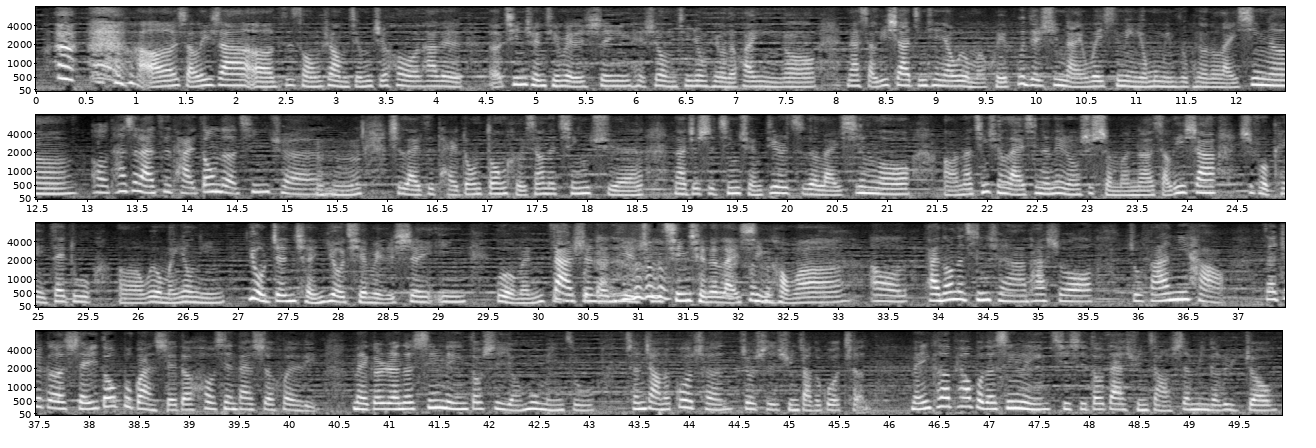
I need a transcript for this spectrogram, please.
好，小丽莎，呃，自从上我们节目之后，她的呃清纯甜美的声音很受我们听众朋友的欢迎哦。那小丽莎今天要为我们回复的是哪一位心灵游牧民族朋友的来信呢？哦，他是来自台东的清泉，嗯哼，是来自台东东河乡的清泉。那这是清泉第二次的来信喽。啊、呃，那清泉来信的内容是什么呢？小丽莎是否可以再度呃为我们用您又真诚又甜美的声音为我们大声的念出清泉的来信 好吗？哦，台东的清泉啊，他说：“主凡你好，在这个谁都不管谁的后现代社会里，每个人的心灵都是游牧民族，成长的过程就是寻找的过程。每一颗漂泊的心灵，其实都在寻找生命的绿洲。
